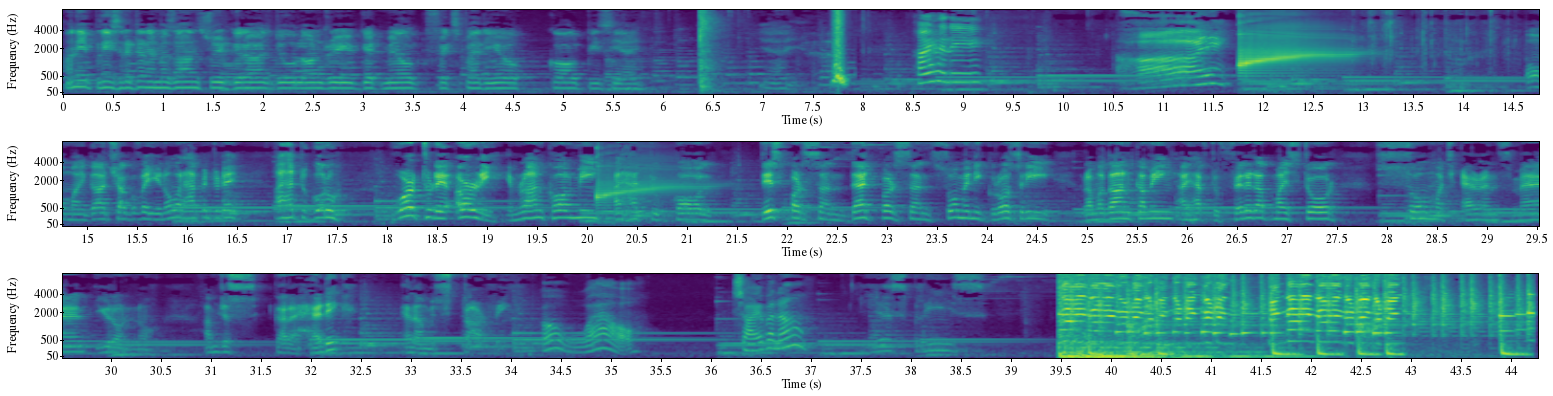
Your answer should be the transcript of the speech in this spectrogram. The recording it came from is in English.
Honey, please return Amazon, sweep garage, do laundry, get milk, fix patio, call PCI. Yeah, yeah. Hi, honey. Hi. Oh my God, Shagufay, you know what happened today? I had to go to work today early. Imran called me. I had to call this person, that person, so many grocery, Ramadan coming. I have to fill it up my store. So much errands, man. You don't know. I'm just got a headache and I'm starving. Oh, wow. Chai banao. Yes, please.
